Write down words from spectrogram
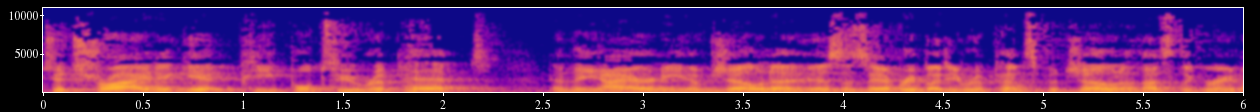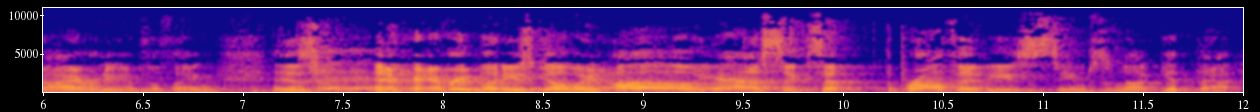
to try to get people to repent. And the irony of Jonah is, is everybody repents but Jonah. That's the great irony of the thing, is everybody's going, oh yes, except the prophet. He seems to not get that.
